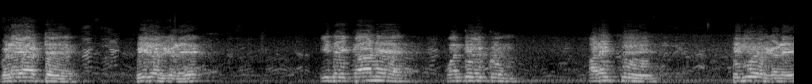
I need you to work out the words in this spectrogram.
விளையாட்டு வீரர்களே இதை காண வந்திருக்கும் அனைத்து பெரியோர்களே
